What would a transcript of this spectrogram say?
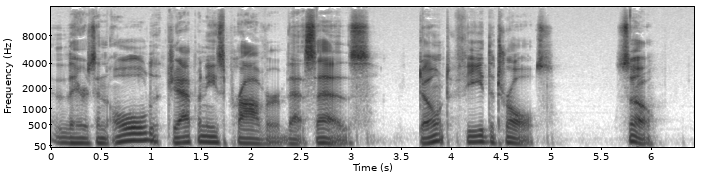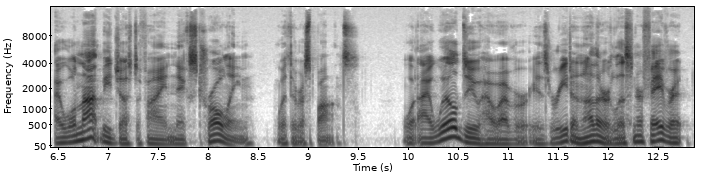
There's an old Japanese proverb that says, Don't feed the trolls. So, I will not be justifying Nick's trolling with a response. What I will do, however, is read another listener favorite.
